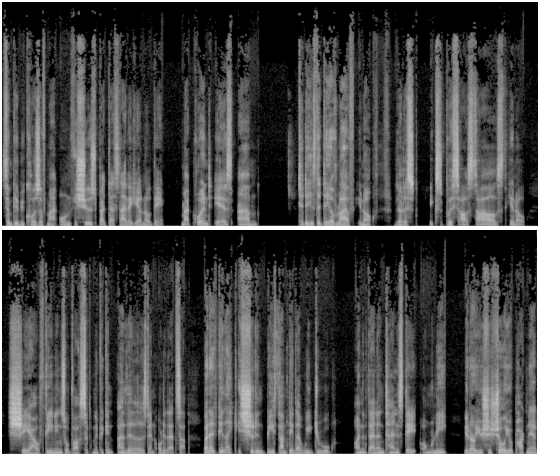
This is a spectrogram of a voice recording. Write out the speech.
simply because of my own issues, but that's neither here nor there my point is, um, today is the day of love. You know, we gotta express ourselves. You know, share our feelings with our significant others and all of that stuff. But I feel like it shouldn't be something that we do on Valentine's Day only. You know, you should show your partner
